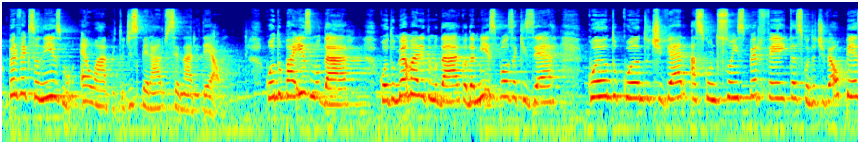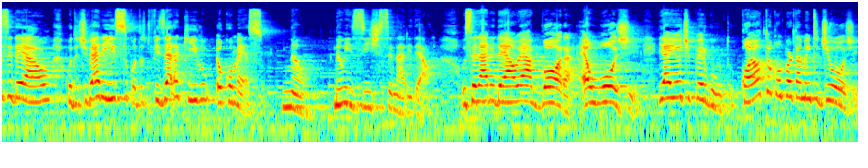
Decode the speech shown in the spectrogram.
O perfeccionismo é o hábito de esperar o cenário ideal. Quando o país mudar, quando o meu marido mudar, quando a minha esposa quiser, quando, quando tiver as condições perfeitas, quando eu tiver o peso ideal, quando eu tiver isso, quando eu fizer aquilo, eu começo. Não, não existe cenário ideal. O cenário ideal é agora, é o hoje. E aí eu te pergunto, qual é o teu comportamento de hoje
